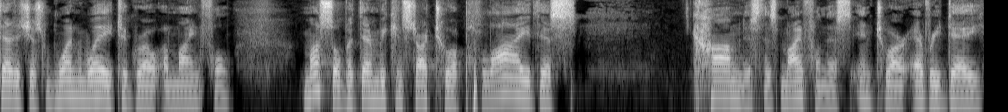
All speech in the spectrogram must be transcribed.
that is just one way to grow a mindful muscle, but then we can start to apply this calmness, this mindfulness into our everyday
